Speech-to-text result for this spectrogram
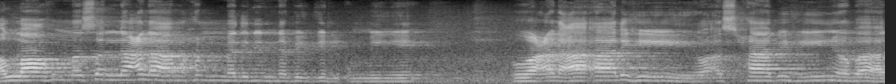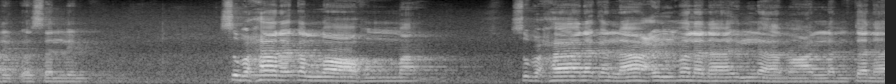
اللهم صل على محمد النبي الأمي وعلى آله وأصحابه وبارك وسلم. سبحانك اللهم سبحانك لا علم لنا إلا ما علمتنا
